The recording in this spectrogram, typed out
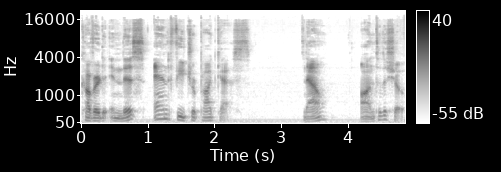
covered in this and future podcasts. Now, on to the show.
